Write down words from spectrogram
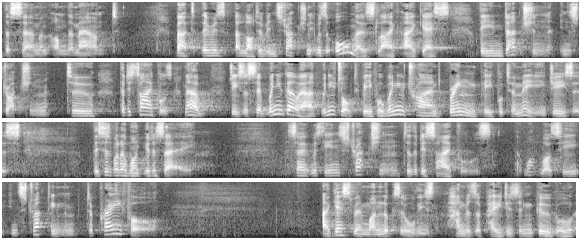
the Sermon on the Mount. But there is a lot of instruction. It was almost like, I guess, the induction instruction to the disciples. Now, Jesus said, when you go out, when you talk to people, when you try and bring people to me, Jesus, this is what I want you to say. So it was the instruction to the disciples. But what was he instructing them to pray for? I guess when one looks at all these hundreds of pages in Google,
